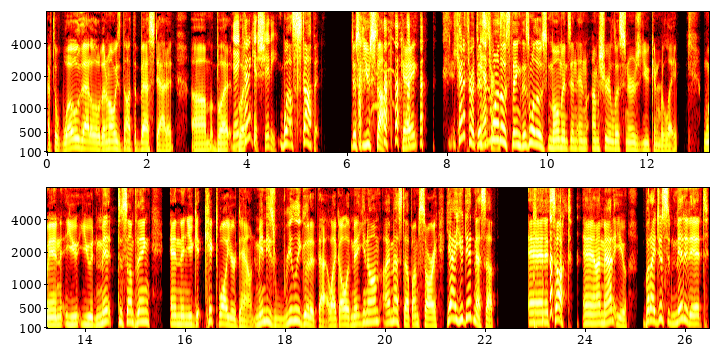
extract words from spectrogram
have to woe that a little bit. I'm always not the best at it, um, but Yeah, you kind of get shitty. well, stop it. Just you stop, okay? You kind of throw this is one of those things. This is one of those moments, and, and I'm sure listeners you can relate when you you admit to something and then you get kicked while you're down. Mindy's really good at that. Like I'll admit, you know, I'm I messed up. I'm sorry. Yeah, you did mess up. And it sucked. and I'm mad at you. But I just admitted it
